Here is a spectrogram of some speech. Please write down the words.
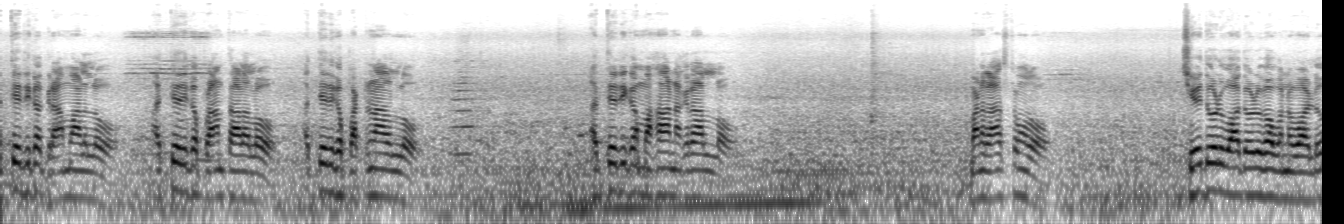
అత్యధిక గ్రామాలలో అత్యధిక ప్రాంతాలలో అత్యధిక పట్టణాలలో అత్యధిక మహానగరాల్లో మన రాష్ట్రంలో చేదోడు వాదోడుగా ఉన్నవాళ్ళు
